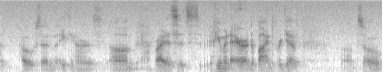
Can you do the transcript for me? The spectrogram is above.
as Poe said in the 1800s. Um, Yeah. Right? It's it's human to err and divine to forgive. Um, so,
